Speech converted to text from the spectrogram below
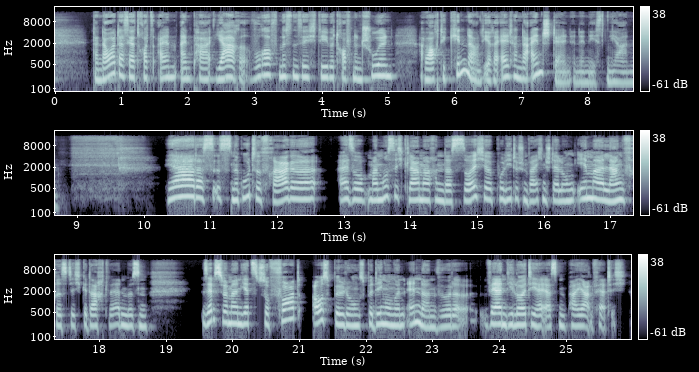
dann dauert das ja trotz allem ein paar Jahre. Worauf müssen sich die betroffenen Schulen, aber auch die Kinder und ihre Eltern da einstellen in den nächsten Jahren? Ja, das ist eine gute Frage. Also man muss sich klar machen, dass solche politischen Weichenstellungen immer langfristig gedacht werden müssen. Selbst wenn man jetzt sofort Ausbildungsbedingungen ändern würde, wären die Leute ja erst ein paar Jahren fertig.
